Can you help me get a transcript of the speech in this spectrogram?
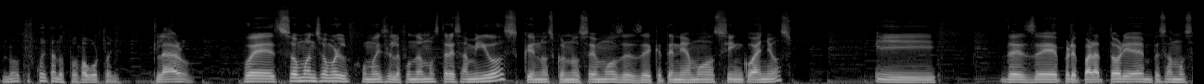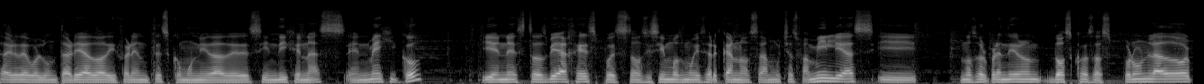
¿no? Entonces cuéntanos, por favor, Toño. Claro. Pues Someone Somewhere, como dice, le fundamos tres amigos que nos conocemos desde que teníamos cinco años. Y desde preparatoria empezamos a ir de voluntariado a diferentes comunidades indígenas en México. Y en estos viajes pues nos hicimos muy cercanos a muchas familias y nos sorprendieron dos cosas. Por un lado,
